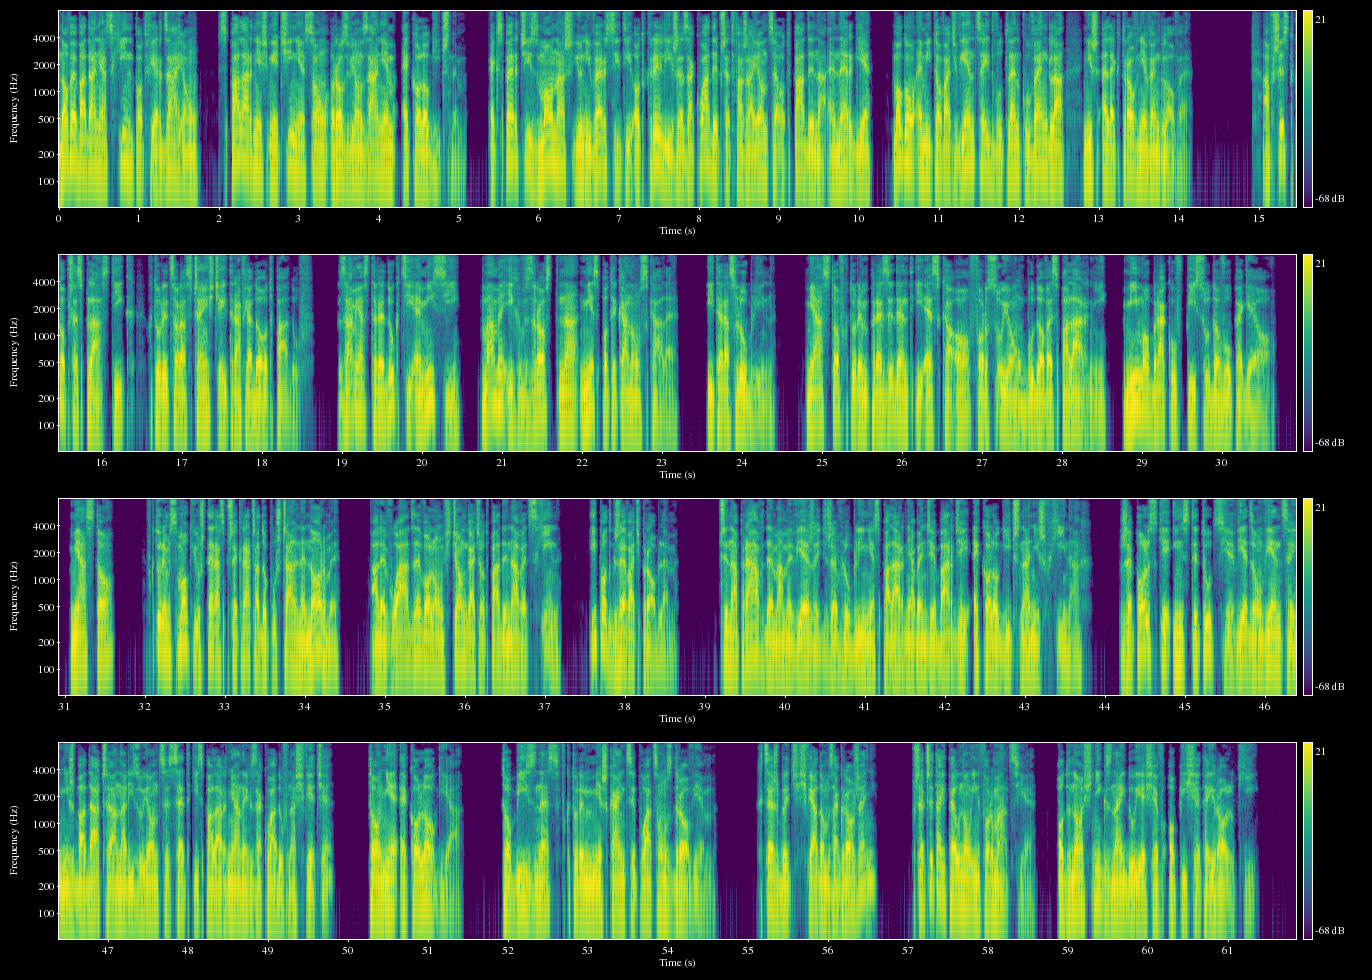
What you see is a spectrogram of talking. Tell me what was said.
Nowe badania z Chin potwierdzają, spalarnie śmieci nie są rozwiązaniem ekologicznym. Eksperci z Monash University odkryli, że zakłady przetwarzające odpady na energię mogą emitować więcej dwutlenku węgla niż elektrownie węglowe. A wszystko przez plastik, który coraz częściej trafia do odpadów. Zamiast redukcji emisji, mamy ich wzrost na niespotykaną skalę. I teraz Lublin. Miasto, w którym prezydent i SKO forsują budowę spalarni, mimo braku wpisu do WPGO. Miasto, w którym smog już teraz przekracza dopuszczalne normy, ale władze wolą ściągać odpady nawet z Chin i podgrzewać problem. Czy naprawdę mamy wierzyć, że w Lublinie spalarnia będzie bardziej ekologiczna niż w Chinach? Że polskie instytucje wiedzą więcej niż badacze analizujący setki spalarnianych zakładów na świecie? To nie ekologia. To biznes, w którym mieszkańcy płacą zdrowiem. Chcesz być świadom zagrożeń? Przeczytaj pełną informację. Odnośnik znajduje się w opisie tej rolki.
